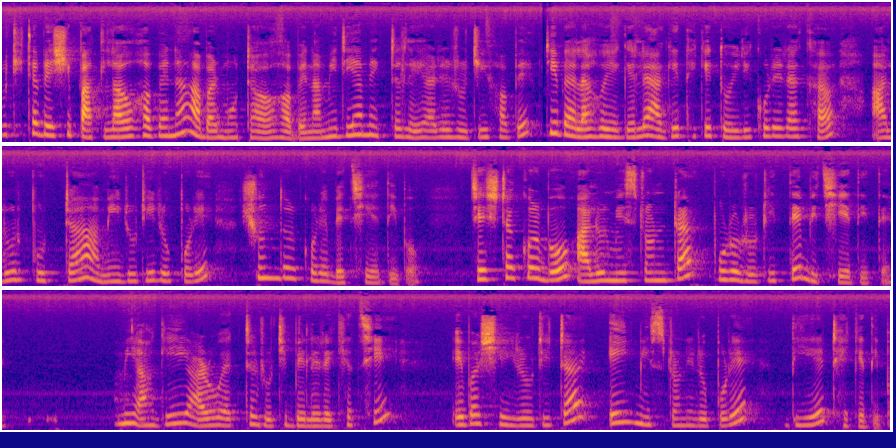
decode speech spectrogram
রুটিটা বেশি পাতলাও হবে না, আবার মোটাও হবে না। মিডিয়াম একটা লেয়ারের রুটি হবে। রুটি বেলা হয়ে গেলে আগে থেকে তৈরি করে রাখা আলুর পুরটা আমি রুটির উপরে সুন্দর করে বেছিয়ে দিব। চেষ্টা করব আলুর মিশ্রণটা পুরো রুটিতে বিছিয়ে দিতে। আমি আগেই আরও একটা রুটি বেলে রেখেছি। এবার সেই রুটিটা এই মিশ্রণের উপরে দিয়ে ঢেকে দিব।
